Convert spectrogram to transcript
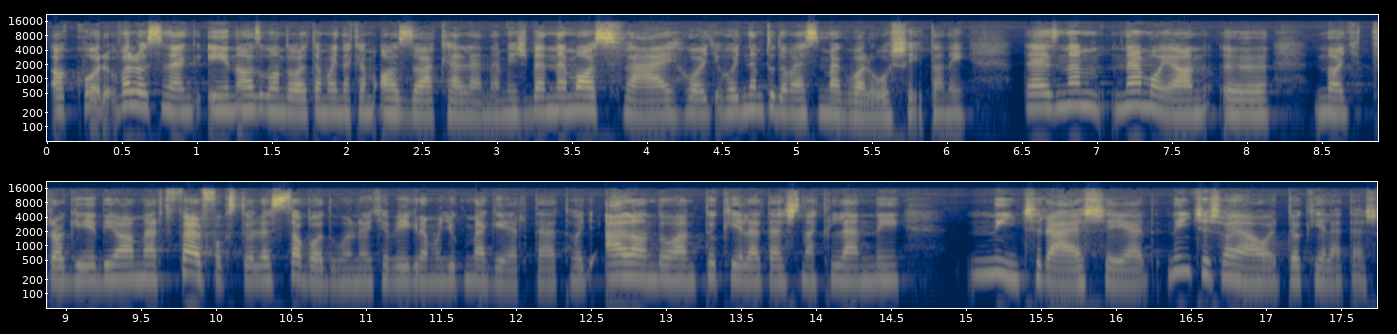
akkor valószínűleg én azt gondoltam, hogy nekem azzal kell lennem, és bennem az fáj, hogy, hogy nem tudom ezt megvalósítani. De ez nem, nem olyan ö, nagy tragédia, mert fel fogsz tőle szabadulni, hogyha végre mondjuk megérted, hogy állandóan tökéletesnek lenni nincs rá esélyed. Nincs is olyan, hogy tökéletes.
